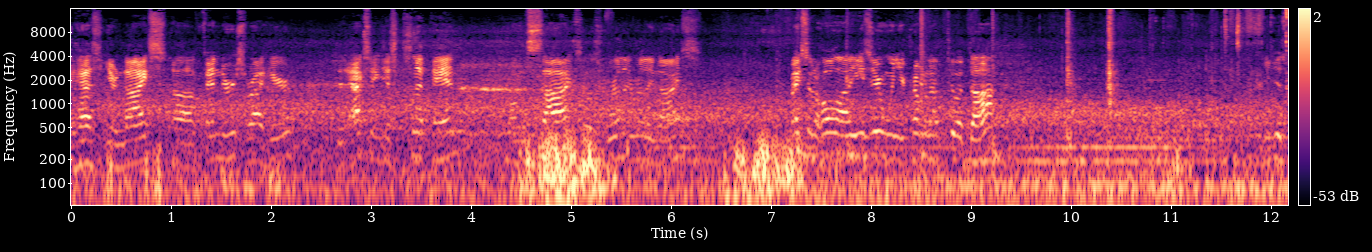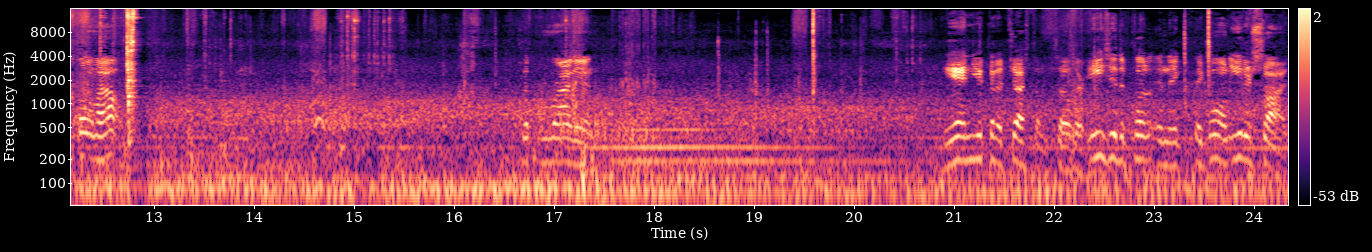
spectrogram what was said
It has your nice uh, fenders right here that actually just clip in on the side, so it's really, really nice. Makes it a whole lot easier when you're coming up to a dock. You just pull them out, clip them right in. And you can adjust them, so they're easy to put, and they, they go on either side.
